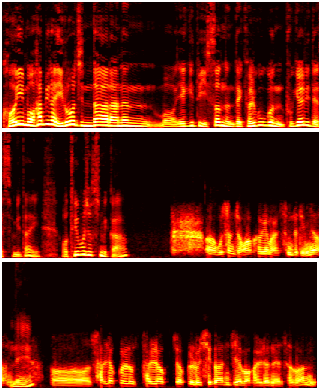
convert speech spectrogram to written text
거의 뭐 합의가 이루어진다라는 뭐 얘기도 있었는데 결국은 부결이 됐습니다. 어떻게 보셨습니까? 아, 우선 정확하게 말씀드리면, 네. 어, 탄력 근로, 탄력적 근로 시간제와 관련해서는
